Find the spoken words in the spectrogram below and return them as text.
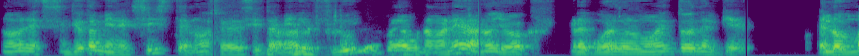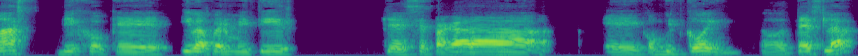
¿no? En este sentido también existe, ¿no? O sea, es decir, también influye de alguna manera, ¿no? Yo recuerdo el momento en el que Elon Musk dijo que iba a permitir que se pagara eh, con Bitcoin, Tesla,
